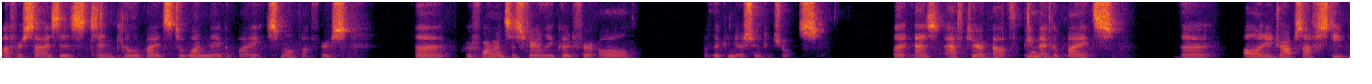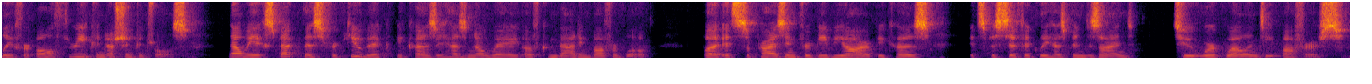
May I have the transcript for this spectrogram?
buffer sizes, 10 kilobytes to one megabyte, small buffers, the performance is fairly good for all of the congestion controls. But as after about three megabytes, the quality drops off steeply for all three congestion controls. Now we expect this for Cubic because it has no way of combating buffer bloat, but it's surprising for BBR because it specifically has been designed to work well in deep buffers.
